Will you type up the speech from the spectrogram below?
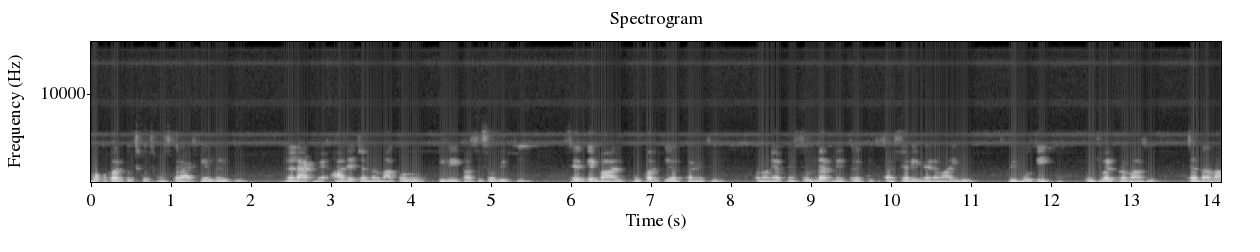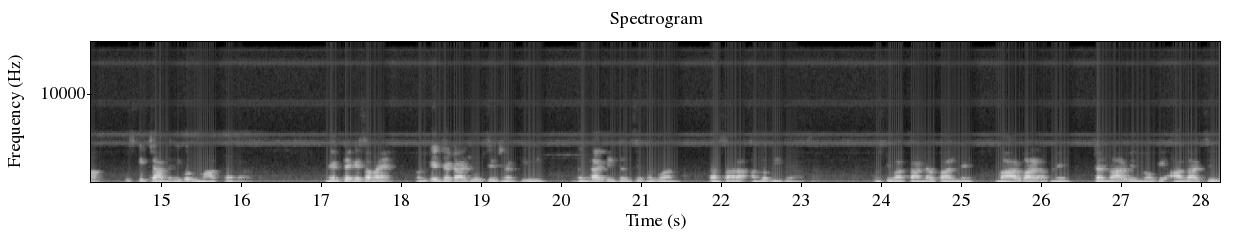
मुख पर कुछ कुछ मुस्कुराहट खेल रही थी। ललाट में आधे चंद्रमा कोरो की रेखा सुशोभित थी। सिर के बाल ऊपर की ओर खड़े थे। उन्होंने अपने सुंदर नेत्र की तथा शरीर में रमाई हुई विभूति उज्जवल प्रभा से चंद्रमा उसकी चांदनी को भी मात कर रहा था। नृत्य के समय उनके जटाजूट से झड़ती हुई गंगा के जल से भगवान का सारा अंग भी गया था। उसके बाद तांडव काल में बार बार अपने चंद्रार बिंदुओं के आघात से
